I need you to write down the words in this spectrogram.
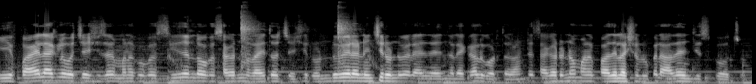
ఈ ఫైవ్ ల్యాక్లో వచ్చేసి సార్ మనకు ఒక సీజన్లో ఒక సగటున రైతు వచ్చేసి రెండు వేల నుంచి రెండు వేల ఐదు వందల ఎకరాలు కొడతారు. అంటే సగటున మనకు పది లక్షల రూపాయలు ఆదాయం తీసుకోవచ్చు.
